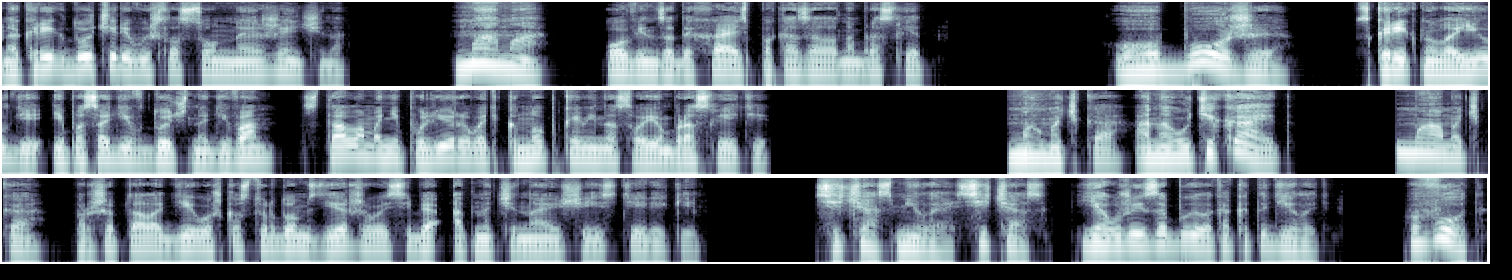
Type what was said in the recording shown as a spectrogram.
На крик дочери вышла сонная женщина. «Мама!» Овин, задыхаясь, показала на браслет. «О, боже!» — скрикнула Илди и, посадив дочь на диван, стала манипулировать кнопками на своем браслете. «Мамочка, она утекает!» «Мамочка!» — прошептала девушка, с трудом сдерживая себя от начинающей истерики. «Сейчас, милая, сейчас! Я уже и забыла, как это делать! Вот!»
